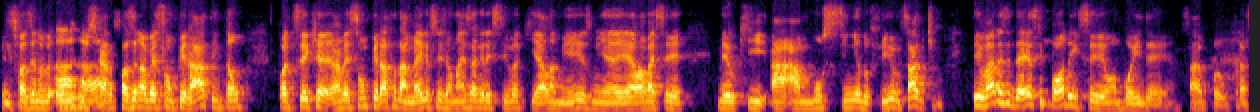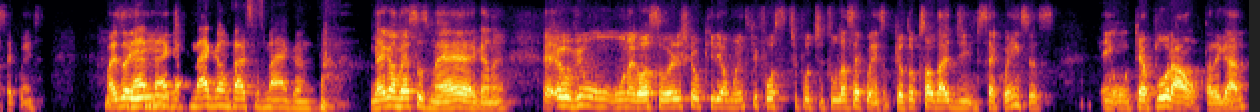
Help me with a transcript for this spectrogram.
Eles fazendo, os caras fazendo a versão pirata, então pode ser que a versão pirata da Mega seja mais agressiva que ela mesma, e aí ela vai ser meio que a, a mocinha do filme, sabe? Tipo, tem várias ideias que podem ser uma boa ideia, sabe, para a sequência. Mas aí. Né, Megan versus Megan. Megan versus Megan, né? É, eu vi um, um, negócio hoje que eu queria muito que fosse tipo o título da sequência, porque eu tô com saudade de, de sequências em, que é plural, tá ligado?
